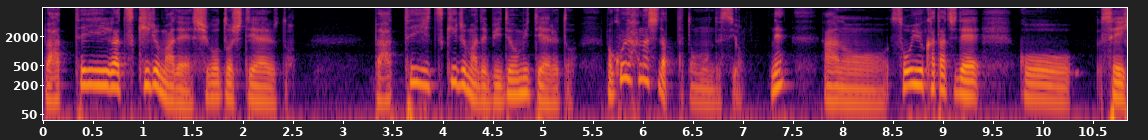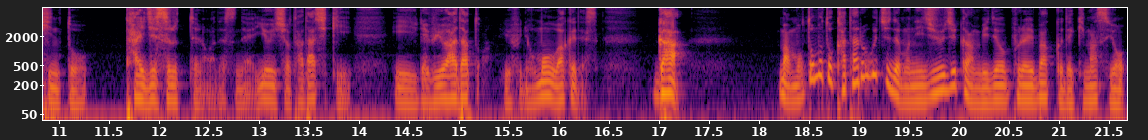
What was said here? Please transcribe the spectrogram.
バッテリーが尽きるまで仕事してやると。バッテリー尽きるまでビデオ見てやると。まあ、こういう話だったと思うんですよ。ね。あの、そういう形で、こう、製品と対峙するっていうのがですね、由緒正しきレビュアーだというふうに思うわけです。が、まあもともとカタログ値でも20時間ビデオプレイバックできますよ。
